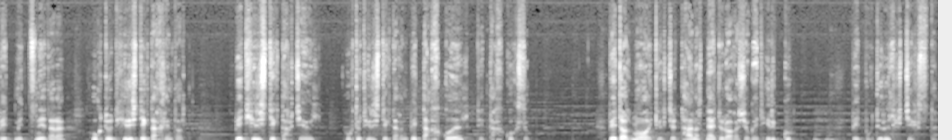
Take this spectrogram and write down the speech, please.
бид мэдсэний дараа хүүхдүүд Христийг дагахын тулд бид Христийг дагч байвал Хүүхдүүд Христийг дагна. Бид дагахгүй байл тэд дагахгүй гэсэн. Бид бол муу итгэгч та нарт найдвар байгаа шүү гэд хэрэггүй. Бид бүгдөө л хичээх ёстой.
